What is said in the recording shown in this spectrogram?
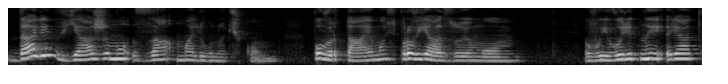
Далі в'яжемо за малюночком. Повертаємось, пров'язуємо виворітний ряд.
